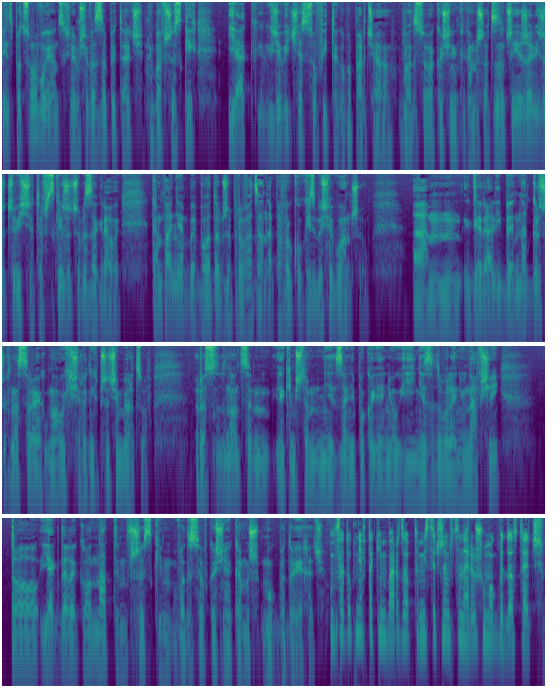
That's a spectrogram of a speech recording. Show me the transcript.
Więc podsumowując, chciałem się was zapytać, chyba wszystkich, jak, gdzie widzicie sufit tego poparcia Władysława Kosiniaka-Kamysza? To znaczy, jeżeli rzeczywiście te wszystkie rzeczy by zagrały, kampania by była dobrze prowadzona, Paweł Kukiz by się włączył, um, graliby na gorszych nastrojach u małych i średnich przedsiębiorców, rosnącym jakimś tam nie, zaniepokojeniu i niezadowoleniu na wsi, to jak daleko na tym wszystkim Władysław Kosiniak-Kamysz mógłby dojechać? Według mnie w takim bardzo optymistycznym scenariuszu mógłby dostać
